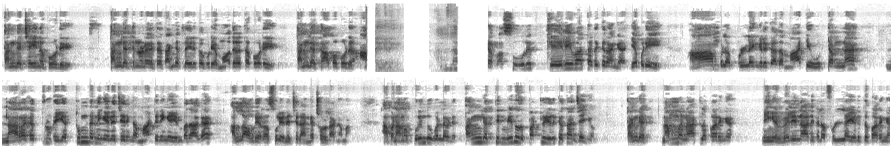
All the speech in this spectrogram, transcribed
தங்க செயினை போடு. தங்கத்தினுடைய தங்கத்துல இருக்கக்கூடிய மோதிரத்தை போடு. தங்க காப்பை போடு. ரசூரு தெளிவா தடுக்கிறாங்க. எப்படி? ஆம்பளை பிள்ளைங்களுக்கு அதை மாட்டி விட்டோம்னா நரகத்தினுடைய துண்டை நீங்க என்ன செய்றீங்க? மாட்டுறீங்க என்பதாக அல்லாஹுடைய ரசூல் என்ன செய்றாங்க? சொல்றாங்கம்மா. அப்ப நாம புரிந்து கொள்ள வேண்டிய தங்கத்தின் மீது ஒரு பற்று இருக்கத்தான் செய்யும். தங்க நம்ம நாட்டுல பாருங்க. நீங்க வெளிநாடுகளை ஃபுல்லா எடுத்து பாருங்க.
